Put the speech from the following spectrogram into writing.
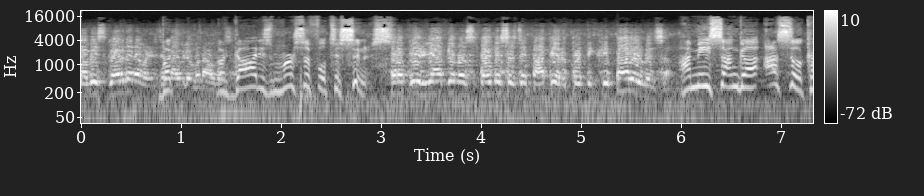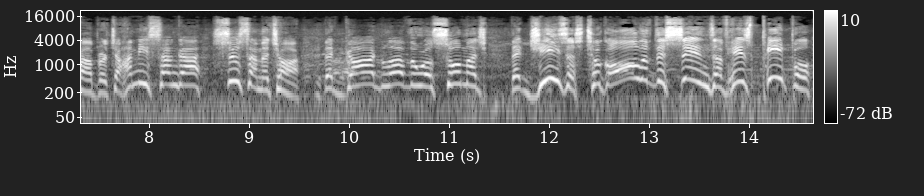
प्रवेश गर्दैन भनेर चाहिँ बाइबलले But, बताउँदछ but God is merciful to sinners. तर फेरि याद गर्नुहोस् परमेश्वर चाहिँ पापीहरूप्रति कृपालु हुनुहुन्छ Hami sanga asal kabracha, hami sanga susamachar. That God loved the world so much that Jesus took all of the sins of his people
